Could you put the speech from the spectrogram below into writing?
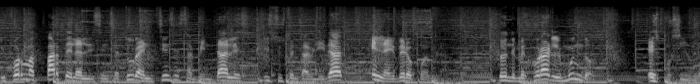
y forma parte de la licenciatura en Ciencias Ambientales y Sustentabilidad en la Ibero Puebla, donde mejorar el mundo es posible.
